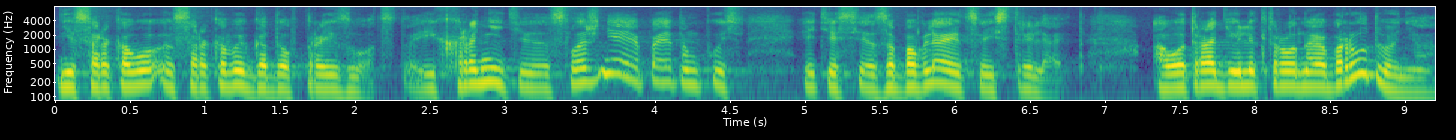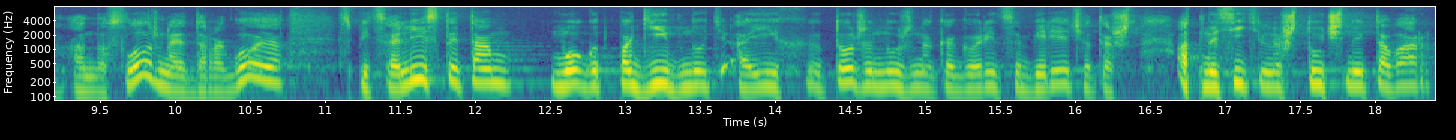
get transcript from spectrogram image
не 40 40-х годов производства. Их хранить э, сложнее, поэтому пусть эти все забавляются и стреляют. А вот радиоэлектронное оборудование, оно сложное, дорогое, специалисты там могут погибнуть, а их тоже нужно, как говорится, беречь. Это относительно штучный товар.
